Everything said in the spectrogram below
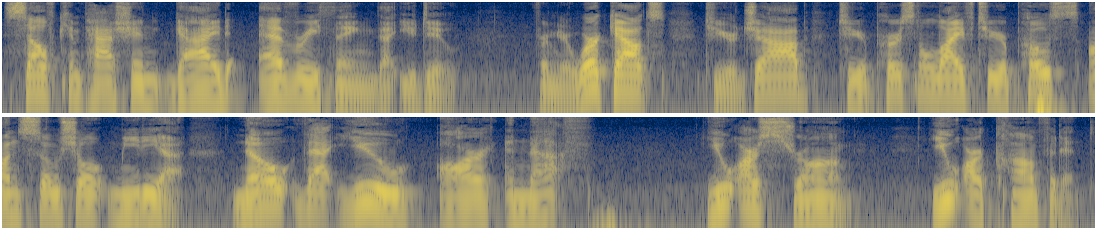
self compassion guide everything that you do, from your workouts to your job to your personal life to your posts on social media. Know that you are enough. You are strong. You are confident.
